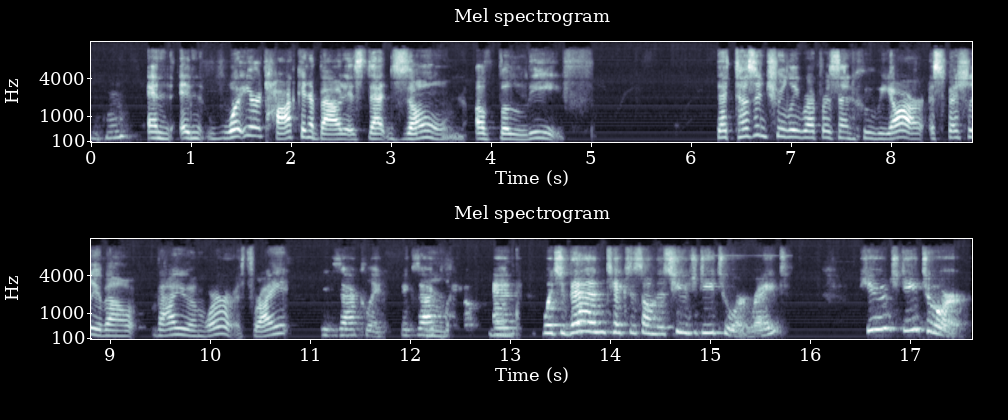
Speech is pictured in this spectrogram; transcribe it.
Mhm. and and what you're talking about is that zone of belief that doesn't truly represent who we are especially about value and worth right Exactly. Exactly. Mm. And which then takes us on this huge detour, right? Huge detour.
